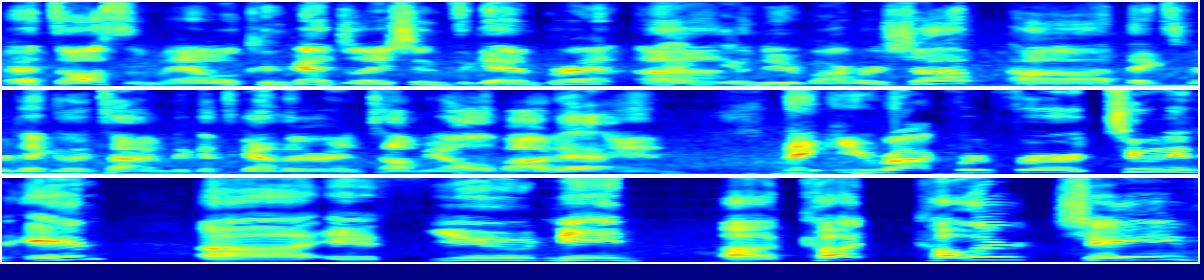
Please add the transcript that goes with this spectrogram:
that's awesome, man. Well, congratulations again, Brent, on you. the new barber shop. Uh, thanks for taking the time to get together and tell me all about it. Yeah. And thank you, Rockford, for tuning in. Uh, if you need a cut, color, shave,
